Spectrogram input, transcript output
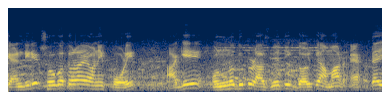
ক্যান্ডিডেট সৌগত রায় অনেক পরে আগে অন্য দুটো রাজনৈতিক দলকে আমার একটাই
